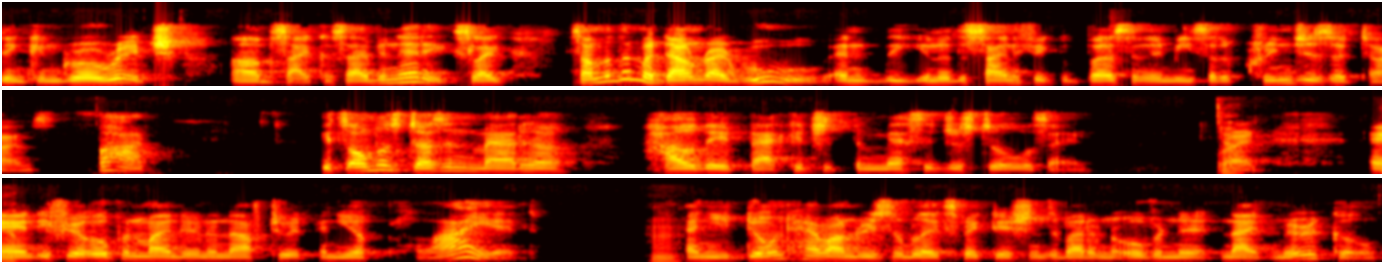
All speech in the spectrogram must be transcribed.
Think and Grow Rich, um, Psychocybernetics. Like some of them are downright woo-woo, and the you know the scientific person in me sort of cringes at times. But it almost doesn't matter how they package it; the message is still the same, yeah. right? And if you're open-minded enough to it and you apply it, hmm. and you don't have unreasonable expectations about an overnight miracle,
